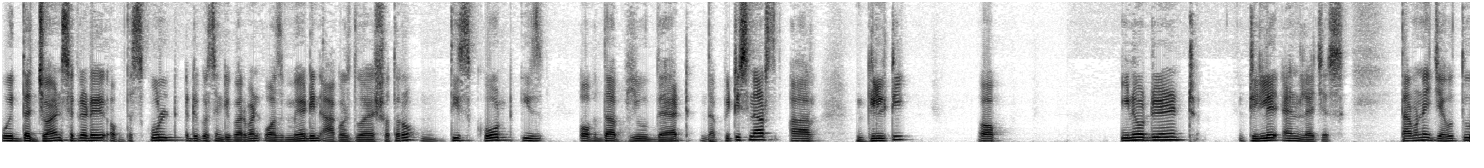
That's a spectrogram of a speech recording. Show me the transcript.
with the joint secretary of the school education department education department was made in August 2017, this court is of the view that the petitioners are guilty of inordinate delay and laches. তার মানে যেহেতু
